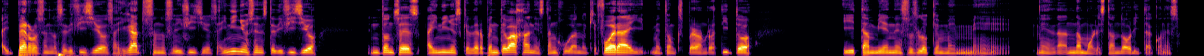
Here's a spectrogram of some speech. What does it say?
hay perros en los edificios, hay gatos en los edificios, hay niños en este edificio. Entonces hay niños que de repente bajan y están jugando aquí afuera y me tengo que esperar un ratito. Y también eso es lo que me, me, me anda molestando ahorita con eso.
